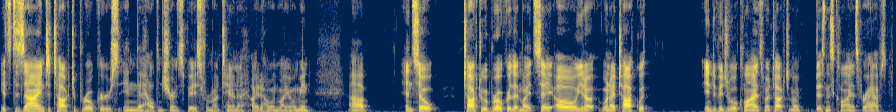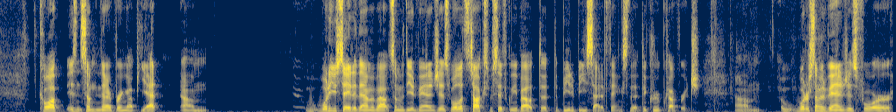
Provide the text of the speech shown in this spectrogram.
it's designed to talk to brokers in the health insurance space for Montana, Idaho, and Wyoming. Uh, and so, talk to a broker that might say, "Oh, you know, when I talk with individual clients, when I talk to my business clients, perhaps co-op isn't something that I bring up yet. Um, what do you say to them about some of the advantages? Well, let's talk specifically about the, the B2B side of things, the, the group coverage. Um, what are some advantages for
